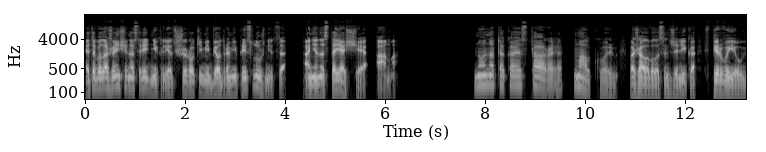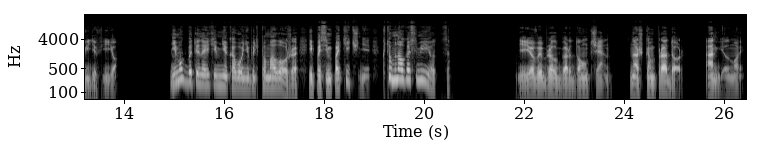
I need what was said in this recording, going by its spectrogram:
Это была женщина средних лет с широкими бедрами прислужница, а не настоящая ама. Но она такая старая, Малкольм, — пожаловалась Анжелика, впервые увидев ее. Не мог бы ты найти мне кого-нибудь помоложе и посимпатичнее, кто много смеется? Ее выбрал Гордон Чен, наш компрадор, ангел мой.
